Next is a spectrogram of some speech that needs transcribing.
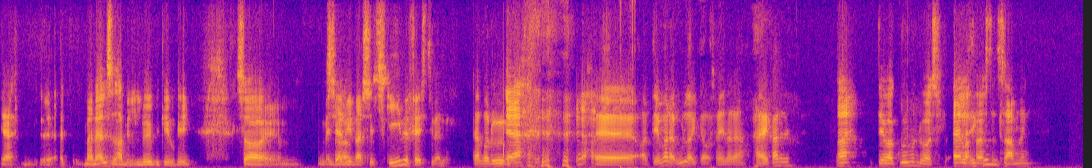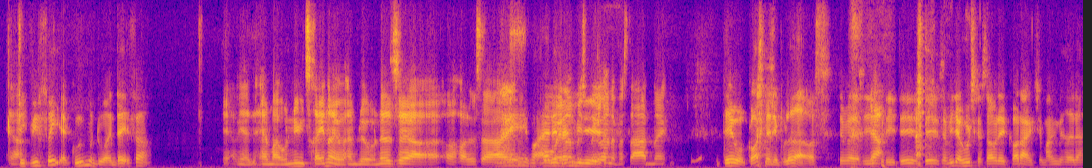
ja, at man altid har ville løbe i GOG. Så, øh, Men så, da vi var til Skive Festival, der var du jo ja. ja. øh, og det var da Ulrik, der var træner der. Har jeg ikke ret det? Nej, det var Gudmundurs allerførste samling. Ja. Fik vi fri af Gudmundur en dag før? Ja, han var jo ny træner jo. Han blev jo nødt til at, at holde sig Nej, hvor er det med spillerne fra starten af. Det er jo godt manipuleret også, det vil jeg sige, ja. fordi det, det, så vidt jeg husker, så var det et godt arrangement, vi havde der.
